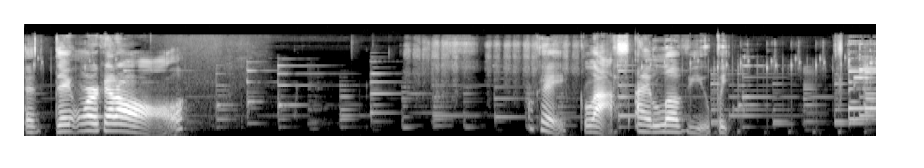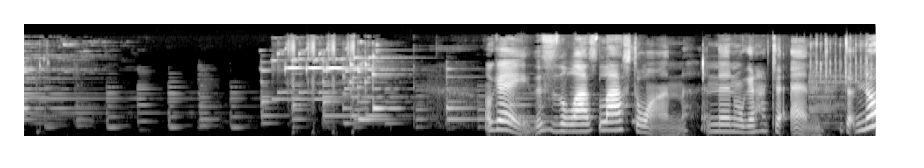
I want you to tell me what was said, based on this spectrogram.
It didn't work at all. Okay, glass, I love you, but Okay, this is the last last one. And then we're gonna have to end. No!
